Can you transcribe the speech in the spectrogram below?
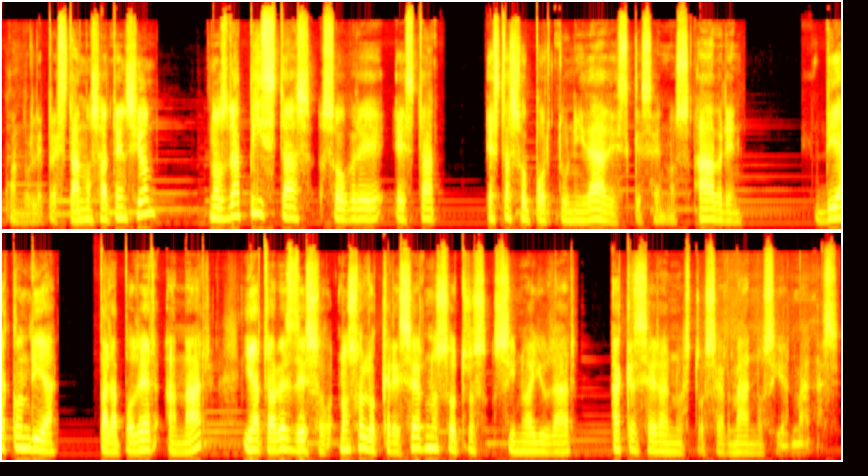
cuando le prestamos atención, nos da pistas sobre esta, estas oportunidades que se nos abren día con día para poder amar y a través de eso no solo crecer nosotros, sino ayudar a crecer a nuestros hermanos y hermanas.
